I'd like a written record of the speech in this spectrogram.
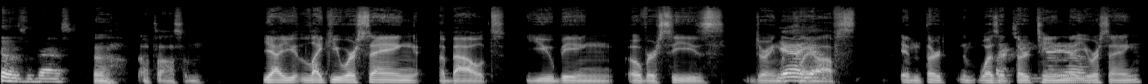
that was the best. Ugh, that's awesome. Yeah, you like you were saying about you being overseas during the Yeah, yeah. In thir- was it 13, 13 yeah, that you were saying?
